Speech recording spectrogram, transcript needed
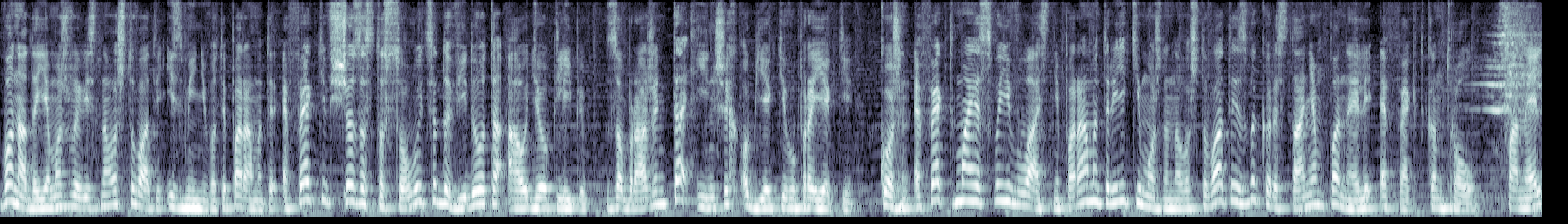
Вона дає можливість налаштувати і змінювати параметри ефектів, що застосовуються до відео та аудіокліпів, зображень та інших об'єктів у проєкті. Кожен ефект має свої власні параметри, які можна налаштувати з використанням панелі Effect Control. Панель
